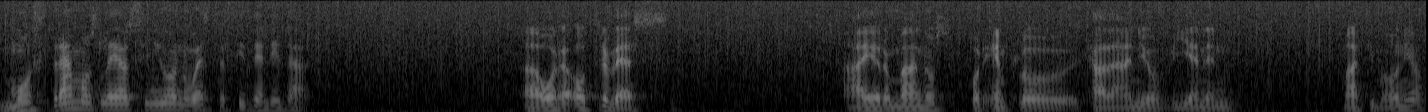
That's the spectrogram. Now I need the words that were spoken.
Mostrámosle al Señor nuestra fidelidad. Ahora, otra vez, hay hermanos, por ejemplo, cada año vienen matrimonios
